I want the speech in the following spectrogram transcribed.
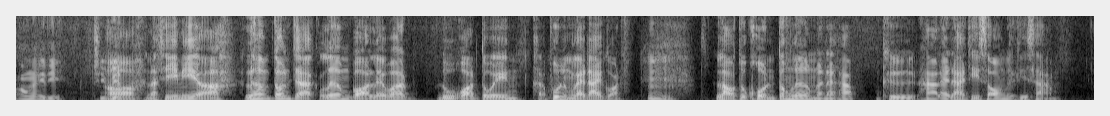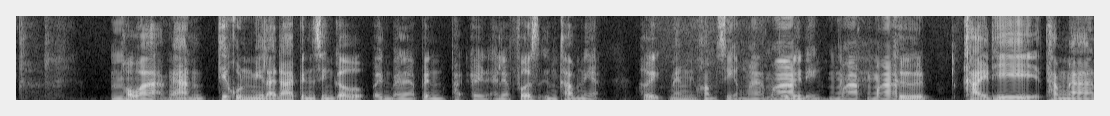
เอาไงดี ชีวิต อ๋อ นาทีนี้เหรอ เริ่มต้นจากเริ่มก่อนเลยว่าดูก่อนตัวเอง พูดถึงรายได้ก่อน อืมเราทุกคนต้องเริ่มแล้วนะครับ คือหารายได้ที่สองหรือที่สามอืม เพราะว่างานที่คุณมีรายได้เป็นซิงเกิลเป็นอะไรนะเป็นไอ้อะไร fixed income เนี่ย เฮ้ย แม่งมีความเสี่ยงมากผมมาพูดได้จริงมากมากคือใครที่ทำงาน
